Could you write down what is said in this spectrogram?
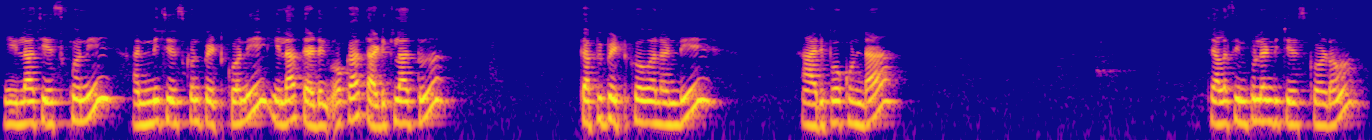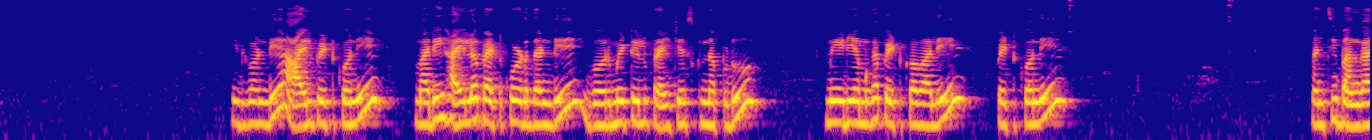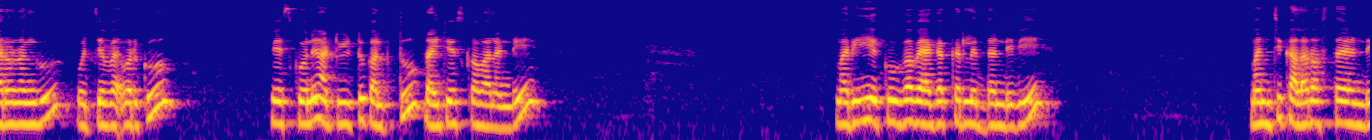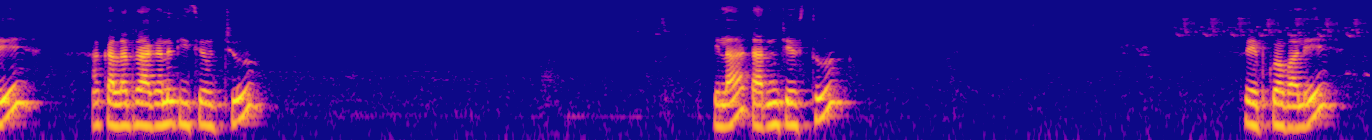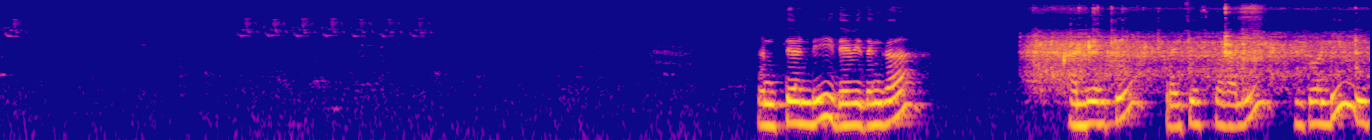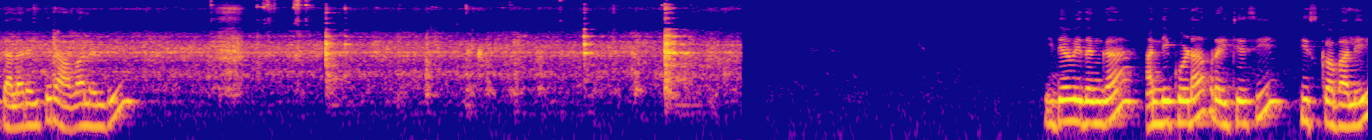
ఇలా చేసుకొని అన్నీ చేసుకొని పెట్టుకొని ఇలా తడి ఒక తడి క్లాత్ కప్పి పెట్టుకోవాలండి. ఆరిపోకుండా. చాలా సింపుల్ అండి చేసుకోవడం. ఇదిగోండి ఆయిల్ పెట్టుకొని మరీ హైలో పెట్టకూడదండి. గోరుమిట్టీలు ఫ్రై చేసుకున్నప్పుడు మీడియంగా పెట్టుకోవాలి. పెట్టుకొని మంచి బంగారం రంగు వచ్చే వరకు వేసుకొని అటు ఇటు కలుపుతూ ఫ్రై చేసుకోవాలండి. మరీ ఎక్కువగా వేగక్కర్లేదండి ఇవి. మంచి కలర్ వస్తాయండి. ఆ కలర్ రాగానే తీసేయచ్చు. ఇలా టర్న్ చేస్తూ వేపుకోవాలి. అంతే అండి ఇదే విధంగా అన్నీ అయితే ఫ్రై చేసుకోవాలి. ఇంకోండి ఈ కలర్ అయితే రావాలండి. ఇదే విధంగా అన్నీ కూడా ఫ్రై చేసి తీసుకోవాలి.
